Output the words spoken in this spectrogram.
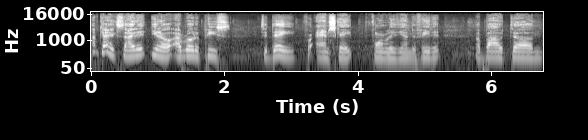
I'm kind of excited. You know, I wrote a piece today for Andscape, formerly The Undefeated, about, um,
